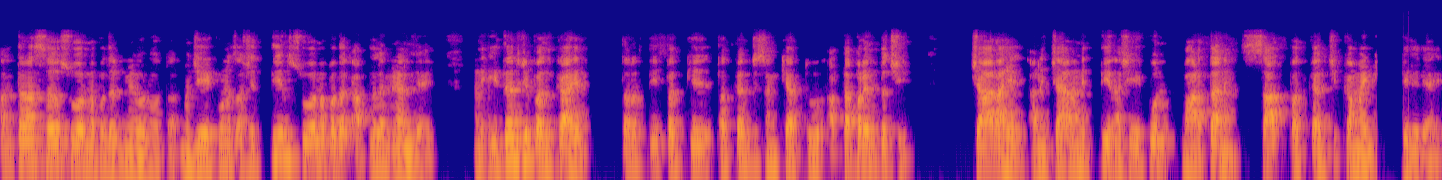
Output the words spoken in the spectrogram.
अंतरासह सुवर्ण पदक मिळवलं होतं. म्हणजे एकूणच असे तीन सुवर्ण पदक आपल्याला मिळालेले आहेत. आणि इतर जी पदकं आहेत तर ती पदके पदकांची संख्या आतापर्यंतची चार आहे आणि चार आणि तीन अशी एकूण भारताने सात पदकांची कमाई केलेली आहे.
